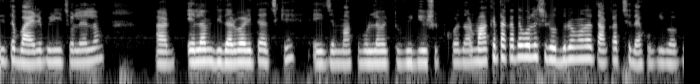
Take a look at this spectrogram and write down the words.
দিতে বাইরে বেরিয়ে চলে এলাম। আর এলাম দিদার বাড়িতে আজকে। এই যে মাকে বললাম একটু ভিডিও শুট করে দাও। আর মাকে তাকাতে বলেছি, রোদ্দুরের মধ্যে তাকাচ্ছে, দেখো কীভাবে।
